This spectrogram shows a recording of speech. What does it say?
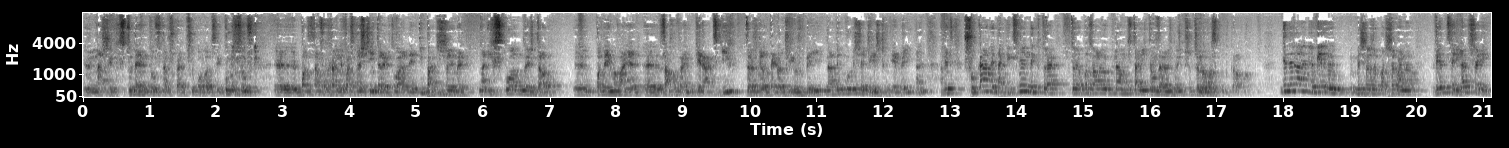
y, naszych studentów, na przykład przy pomocy kursów y, podstaw ochrony własności intelektualnej i patrzymy na ich skłonność do y, podejmowania zachowań pirackich, zależnie od tego, czy już byli na tym kursie, czy jeszcze nie byli. Tak? A więc szukamy takich zmiennych, które, które pozwalałyby nam ustalić tę zależność przyczynowo-skutkową. Generalnie wie, myślę, że potrzeba nam więcej lepszej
